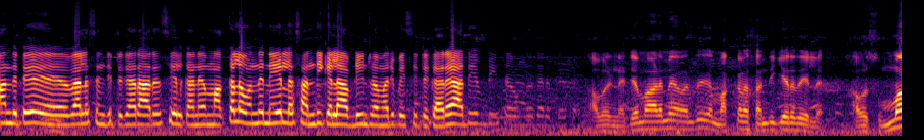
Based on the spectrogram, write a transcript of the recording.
உட்காந்துட்டு வேலை செஞ்சுட்டு இருக்காரு. அரசியலுக்கான மக்களை வந்து நேரில் சந்திக்கலை அப்படின்ற மாதிரி பேசிட்டு இருக்காரு. அது எப்படி சார் உங்கள் கருத்து? அவர் நிஜமாலுமே வந்து மக்களை சந்திக்கிறதே இல்லை. அவர் சும்மா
